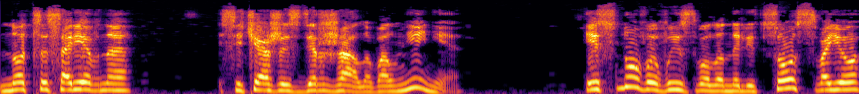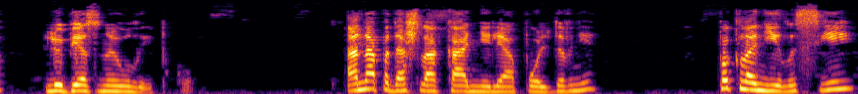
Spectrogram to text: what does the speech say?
Но цесаревна сейчас же сдержала волнение и снова вызвала на лицо свою любезную улыбку. Она подошла к Анне Леопольдовне, поклонилась ей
